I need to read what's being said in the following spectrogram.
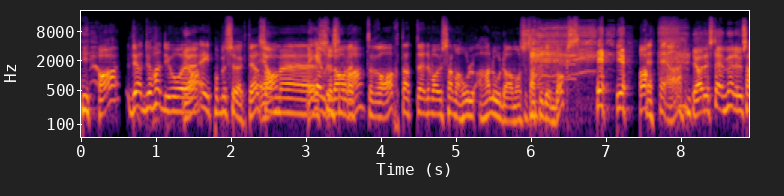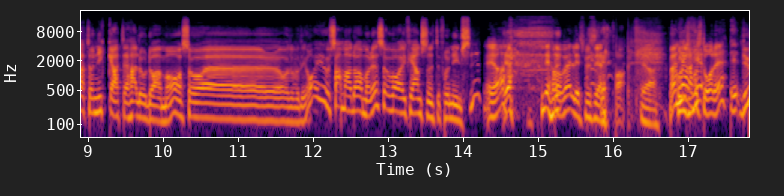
ja. Du hadde jo eh, Ja. ei på besøk der som Ja, ja, syntes det var litt rart at eh, det var jo samme hallo-dame som satt i din boks. ja. Ja. det stemmer. Du satt og nikka til 'hallo, dame', og så øh, og Det var jo samme dame det som var i fjernsynet til fru Nilsen. Ja, det var veldig spesielt. Ja. Men her- forstå det. Du,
